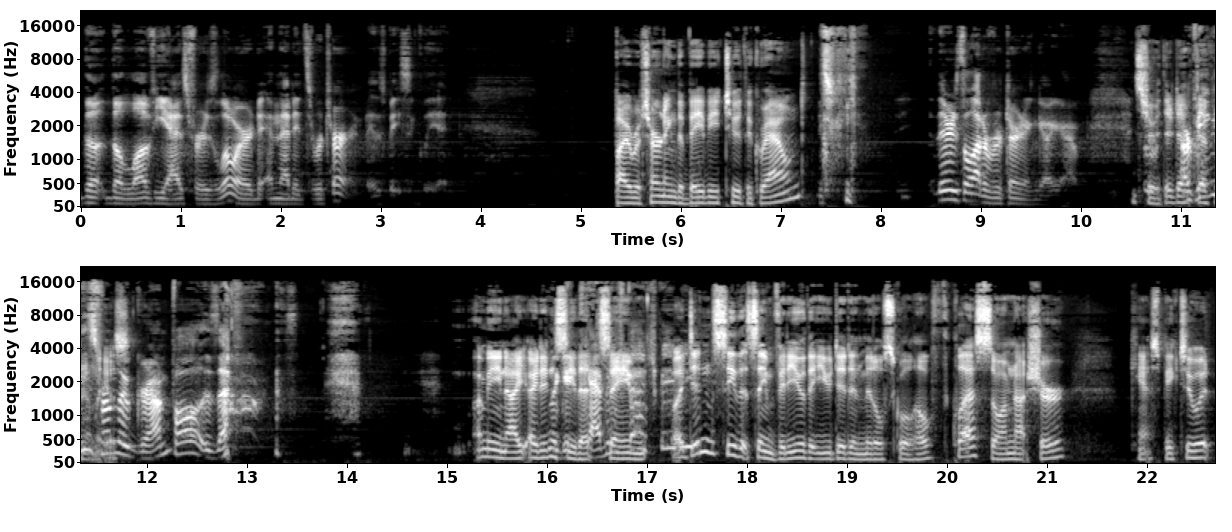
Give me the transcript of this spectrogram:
the the love he has for his lord, and that it's returned is basically it By returning the baby to the ground. There's a lot of returning going on. It's true. There de- Are babies from is. the ground, Paul? Is that? I mean, I, I didn't Like see that same. I didn't see that same video that you did in middle school health class, so I'm not sure. Can't speak to it.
